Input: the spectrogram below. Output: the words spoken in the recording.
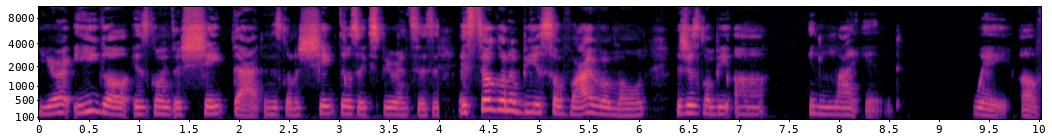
your ego is going to shape that and it's going to shape those experiences. It's still going to be a survival mode. It's just going to be a enlightened. way of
